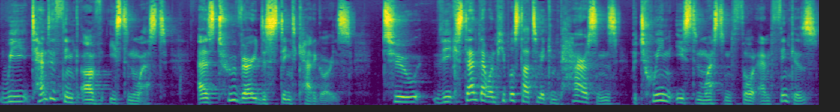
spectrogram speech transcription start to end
We tend to think of East and West as two very distinct categories. To the extent that when people start to make comparisons between East and Western thought and thinkers,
